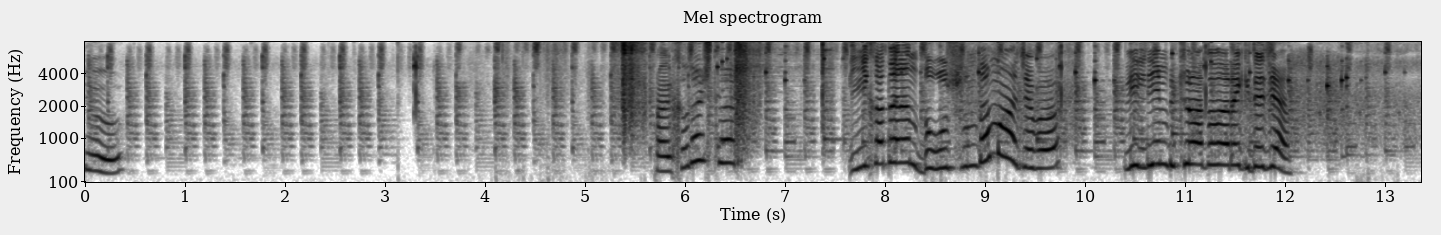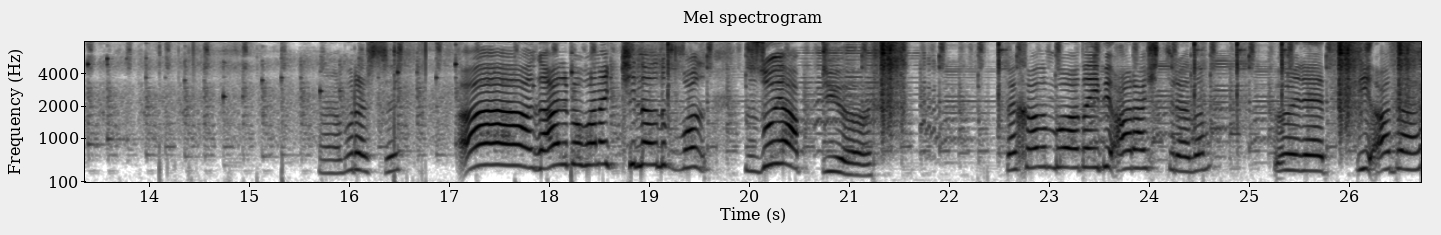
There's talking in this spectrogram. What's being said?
Yok. Arkadaşlar ilk adanın doğusunda mı acaba? Bildiğim bütün adalara gideceğim. Ha, burası. Aa galiba bana kill alıp vazo yap diyor. Bakalım bu adayı bir araştıralım. Böyle bir ada.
